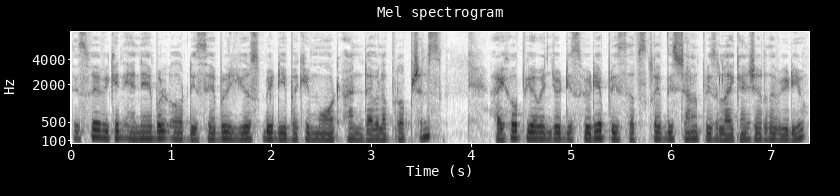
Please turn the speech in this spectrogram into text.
This way we can enable or disable USB debugging mode and developer options. I hope you have enjoyed this video. Please subscribe this channel. Please like and share the video.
